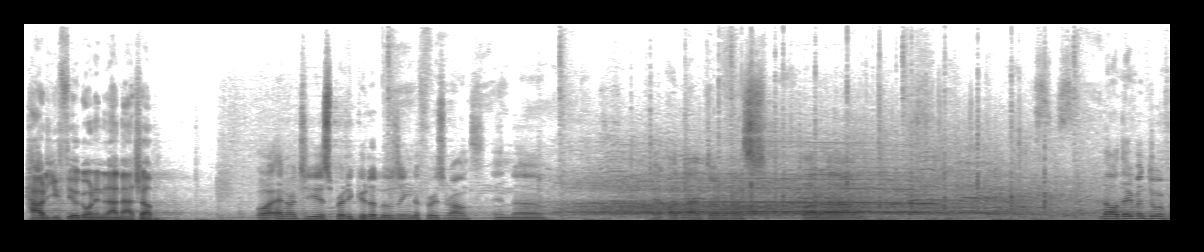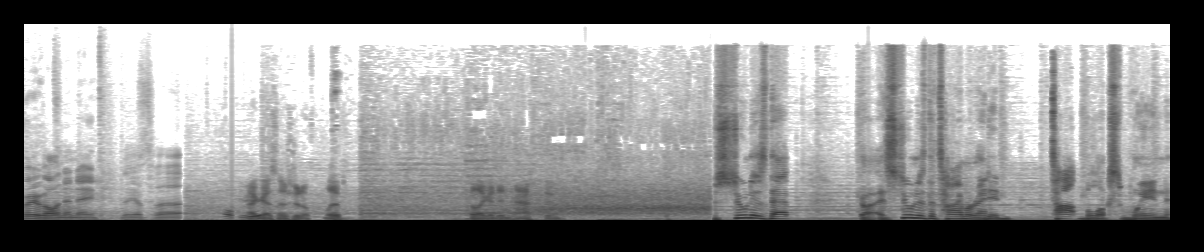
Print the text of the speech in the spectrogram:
How do you feel going into that matchup? Well NRG is pretty good at losing the first round in uh, at LAN tournaments, but uh, no, they've been doing very well in NA. They have. Uh, I guess I should have flipped. I feel like I didn't have to. As soon as that, uh, as soon as the timer ended, top blocks win.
